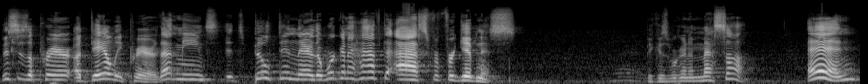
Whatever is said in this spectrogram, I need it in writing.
This is a prayer, a daily prayer. That means it's built in there that we're going to have to ask for forgiveness. because we're going to mess up. And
